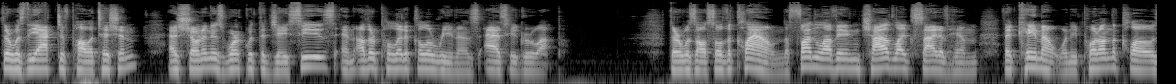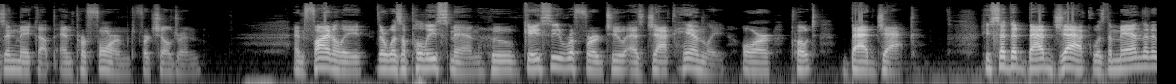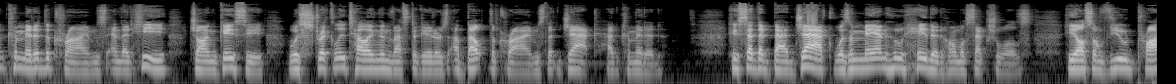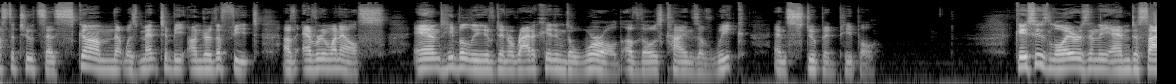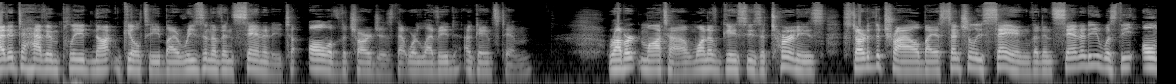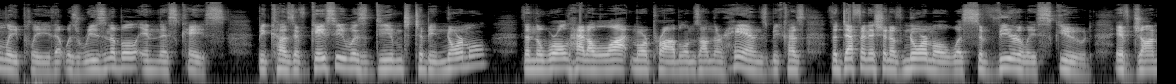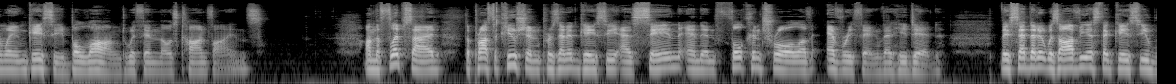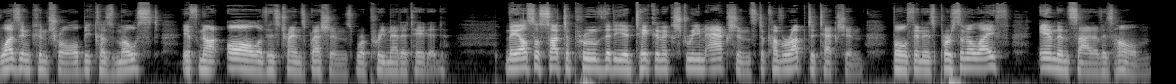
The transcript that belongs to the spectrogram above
There was the active politician, as shown in his work with the Jaycees and other political arenas as he grew up. There was also the clown, the fun loving, childlike side of him that came out when he put on the clothes and makeup and performed for children. And finally, there was a policeman who Gacy referred to as Jack Hanley, or, quote, Bad Jack. He said that Bad Jack was the man that had committed the crimes and that he, John Gacy, was strictly telling investigators about the crimes that Jack had committed. He said that Bad Jack was a man who hated homosexuals. He also viewed prostitutes as scum that was meant to be under the feet of everyone else, and he believed in eradicating the world of those kinds of weak and stupid people. Gacy's lawyers in the end decided to have him plead not guilty by reason of insanity to all of the charges that were levied against him. Robert Motta, one of Gacy's attorneys, started the trial by essentially saying that insanity was the only plea that was reasonable in this case, because if Gacy was deemed to be normal, then the world had a lot more problems on their hands because the definition of normal was severely skewed if John Wayne Gacy belonged within those confines. On the flip side, the prosecution presented Gacy as sane and in full control of everything that he did. They said that it was obvious that Gacy was in control because most, if not all, of his transgressions were premeditated. They also sought to prove that he had taken extreme actions to cover up detection, both in his personal life and inside of his home.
